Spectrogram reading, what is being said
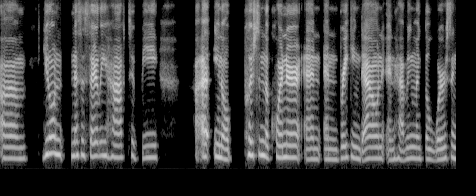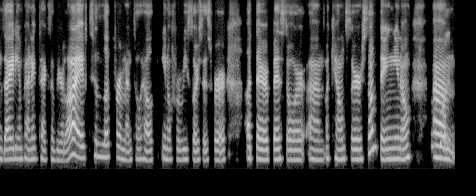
Um you don't necessarily have to be uh, you know pushed in the corner and and breaking down and having like the worst anxiety and panic attacks of your life to look for mental health you know for resources for a therapist or um, a counselor or something you know? Um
